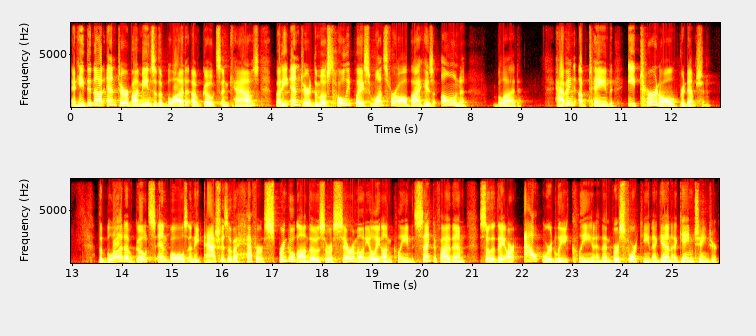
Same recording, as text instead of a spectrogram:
And he did not enter by means of the blood of goats and calves, but he entered the most holy place once for all by his own blood, having obtained eternal redemption the blood of goats and bulls and the ashes of a heifer sprinkled on those who are ceremonially unclean sanctify them so that they are outwardly clean. And then verse 14, again, a game changer.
